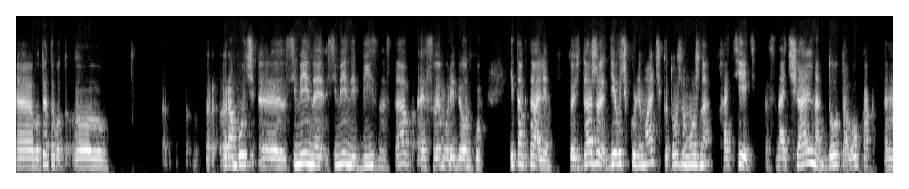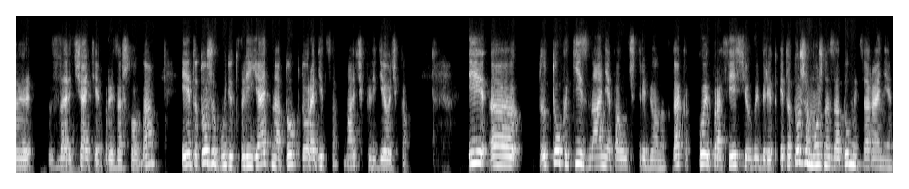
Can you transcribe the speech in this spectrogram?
э, вот это вот э, рабочий, э, семейный, семейный бизнес да, э, своему ребенку и так далее. То есть даже девочку или мальчика тоже можно хотеть изначально до того, как э, зачатие произошло. Да? И это тоже будет влиять на то, кто родится, мальчик или девочка. И то, какие знания получит ребенок, да, какую профессию выберет, это тоже можно задумать заранее.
